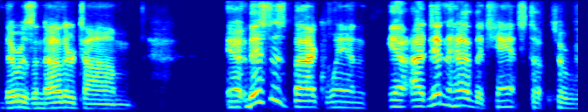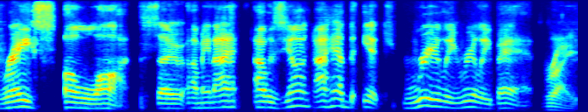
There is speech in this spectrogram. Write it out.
there was another time know, this is back when know, I didn't have the chance to, to race a lot. So, I mean, I, I was young. I had the itch really, really bad. Right.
